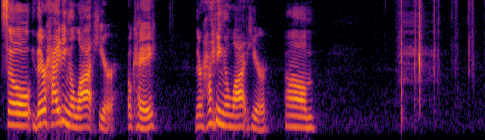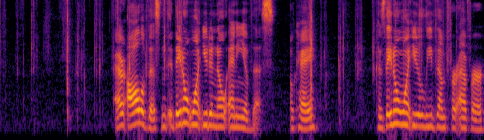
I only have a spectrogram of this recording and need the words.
So they're hiding a lot here, okay? They're hiding a lot here. Um, all of this, they don't want you to know any of this, okay? because they don't want you to leave them forever.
